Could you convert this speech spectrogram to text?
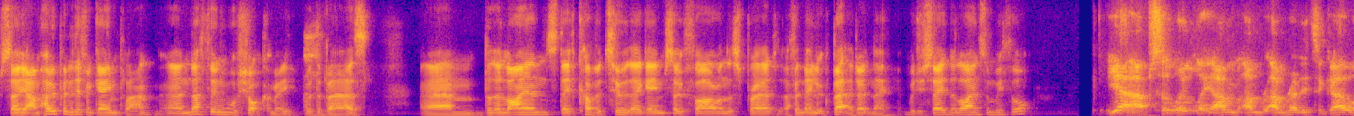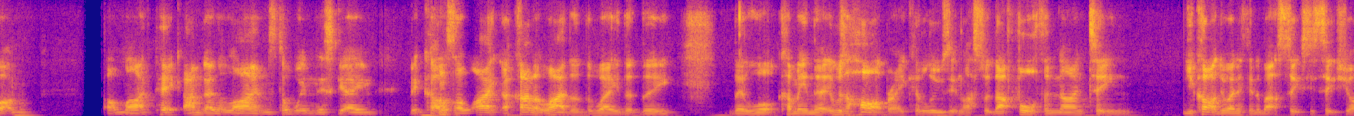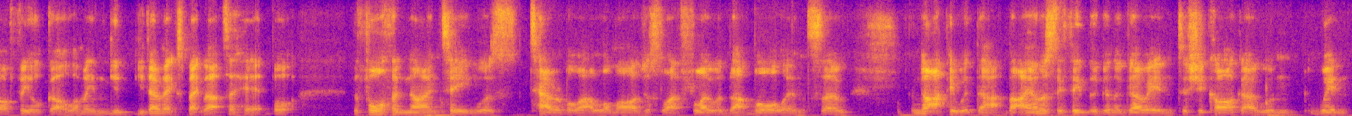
So yeah, I'm hoping a different game plan. Uh, nothing will shock me with the Bears. Um, but the Lions, they've covered two of their games so far on the spread. I think they look better, don't they? Would you say the Lions than we thought? Yeah, absolutely. I'm I'm I'm ready to go on on my pick. I'm going the Lions to win this game. because I like I kind of like the, the way that the they look. I mean, it was a heartbreaker losing last week. That fourth and nineteen, you can't do anything about a sixty-six yard field goal. I mean, you you don't expect that to hit, but the fourth and nineteen was terrible. How Lamar just like floated that ball in. So I'm not happy with that. But I honestly think they're going to go into Chicago and win.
